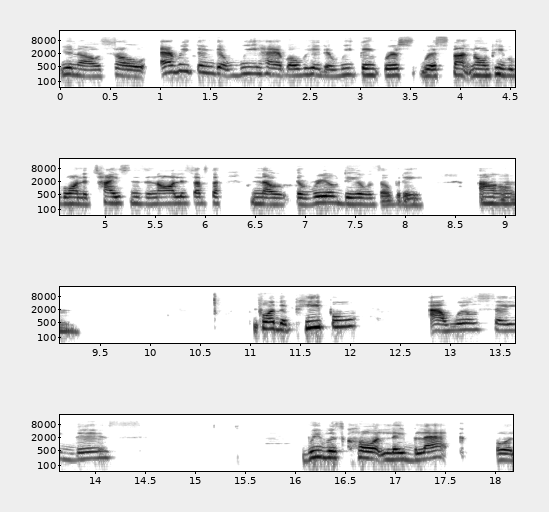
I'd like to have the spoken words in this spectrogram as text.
You know, so everything that we have over here that we think we're we're stunting on people going to Tyson's and all this stuff. No, the real deal is over there. Um, for the people, I will say this we was called Le Black or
